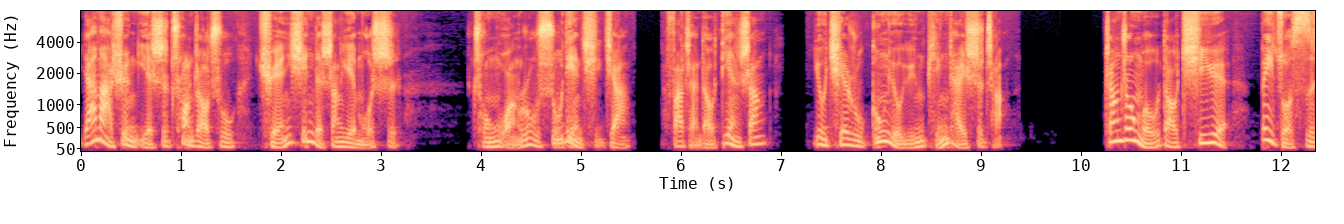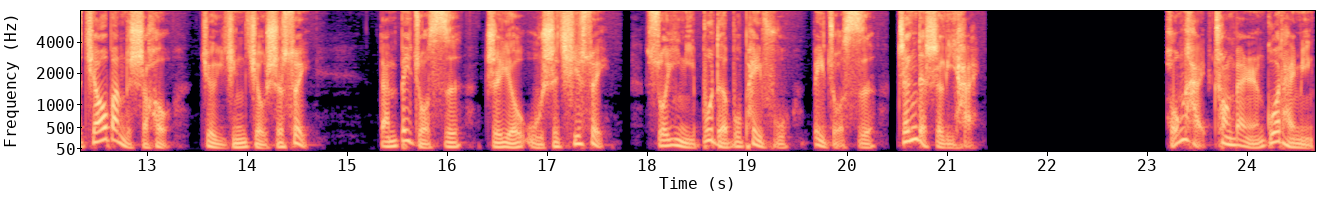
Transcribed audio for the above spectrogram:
亚马逊也是创造出全新的商业模式，从网络书店起家，发展到电商，又切入公有云平台市场。张忠谋到七月贝佐斯交棒的时候，就已经九十岁，但贝佐斯只有五十七岁，所以你不得不佩服贝佐斯，真的是厉害。红海创办人郭台铭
